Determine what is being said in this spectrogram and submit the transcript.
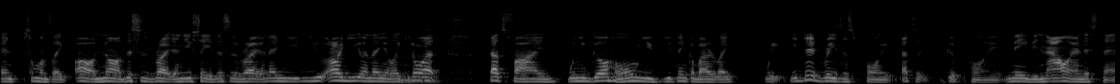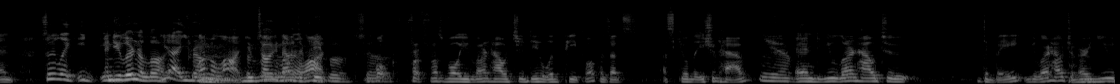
and someone's like, oh, no, this is right, and you say this is right, and then you, you argue, and then you're like, you know what, mm. that's fine. When you go home, you, you think about it like, wait, he did raise this point. That's a good point. Maybe now I understand. So, like, it, and you learn a lot. Yeah, you from, learn a lot. You really talking to other lot. people. So Well, fir- first of all, you learn how to deal with people because that's a skill that you should have yeah, and you learn how to debate you learn how to argue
